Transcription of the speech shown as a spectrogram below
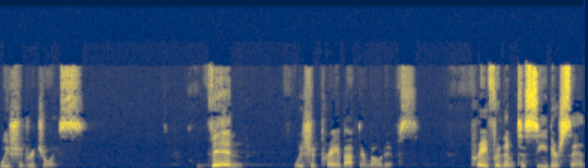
we should rejoice. Then we should pray about their motives, pray for them to see their sin.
